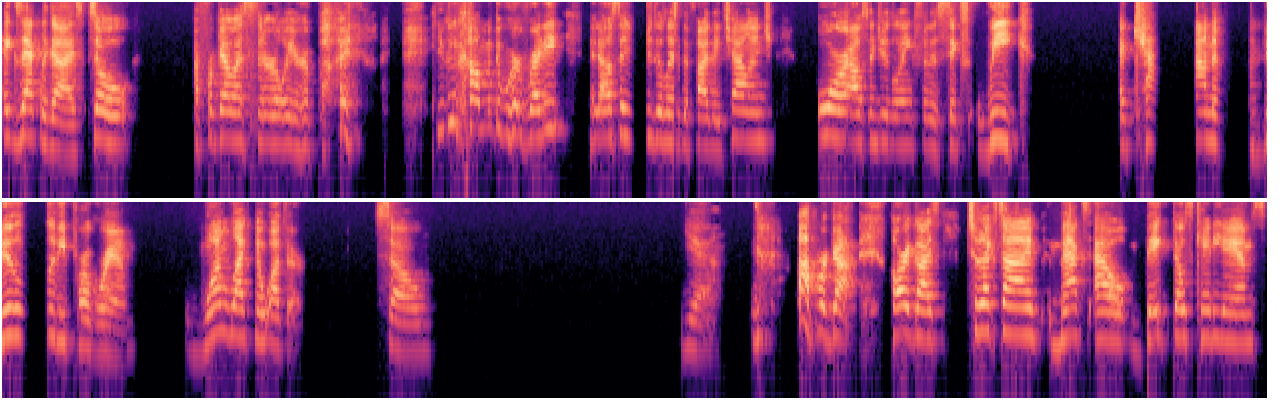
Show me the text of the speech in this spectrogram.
Exactly, guys. So I forgot what I said earlier, but you can comment the word ready, and I'll send you the link to the five day challenge, or I'll send you the link for the six week accountability program. One like no other. So, yeah. I forgot. All right, guys. Till next time, max out, bake those candy yams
